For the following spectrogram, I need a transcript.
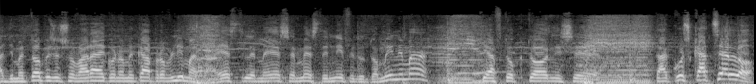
αντιμετώπιζε σοβαρά οικονομικά προβλήματα. Έστειλε με SMS στην ύφη του το μήνυμα και αυτοκτόνησε. Τα ακούς κατσέλο;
